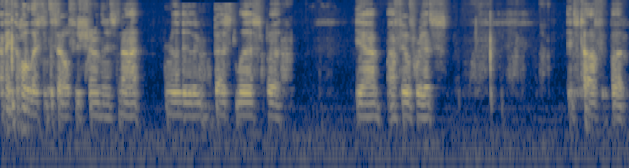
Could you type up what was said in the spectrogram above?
I think the whole list itself has shown that it's not really the best list. But yeah, I I feel for you. It's it's tough, but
